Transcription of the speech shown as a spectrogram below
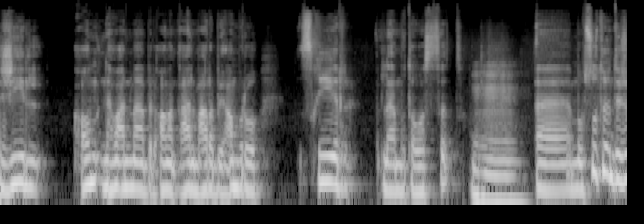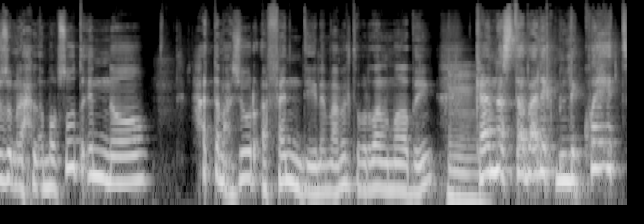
جيل عم نوعا ما بالعالم العربي عمره صغير لمتوسط. مم. أه، مبسوط إنه أنت جزء من احلام مبسوط إنه حتى محجور أفندي لما عملته برمضان الماضي مم. كان الناس تابع عليك من الكويت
